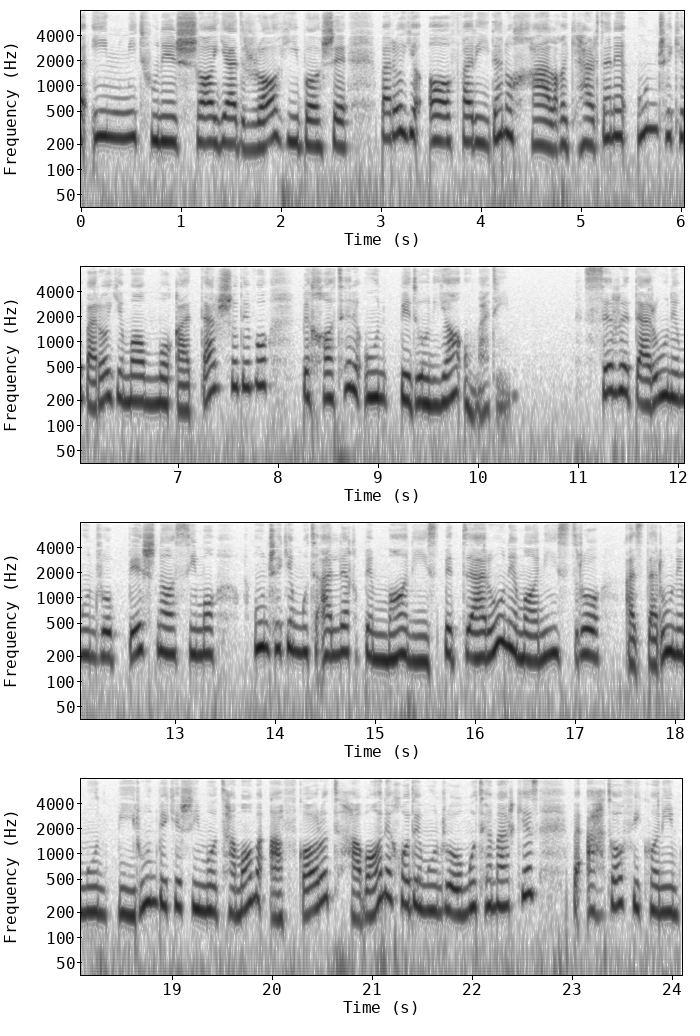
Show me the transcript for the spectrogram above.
و این می‌تونه شاید راهی باشه برای آفریدن و خلق کردن اونچه که برای ما مقدر شده و به خاطر اون به دنیا اومدیم. سر درونمون رو بشناسیم و اونچه که متعلق به ما نیست به درون ما نیست رو از درونمون بیرون بکشیم و تمام افکار و توان خودمون رو متمرکز به اهدافی کنیم.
